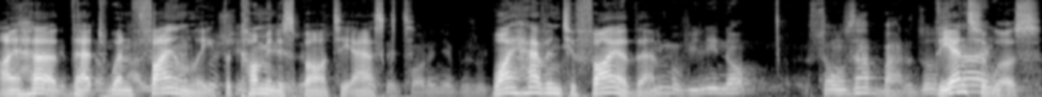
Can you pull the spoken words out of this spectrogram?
I heard that when finally the Communist Party asked, pory nie wyrzucili? Why haven't you fired them? mówili, no, są za bardzo The answer was,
